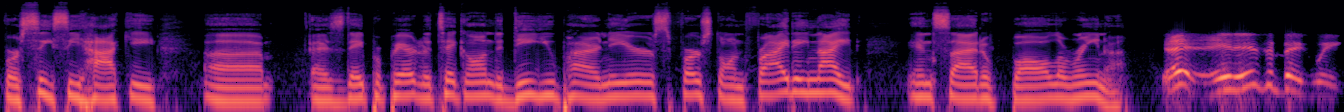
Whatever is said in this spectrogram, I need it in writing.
for CC Hockey uh, as they prepare to take on the DU Pioneers first on Friday night inside of Ball Arena. It is a big week.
